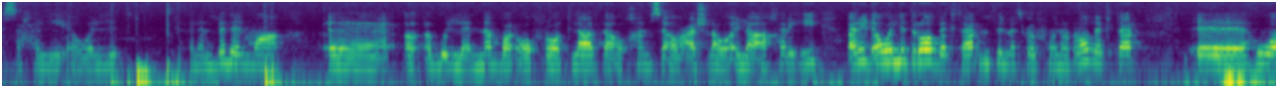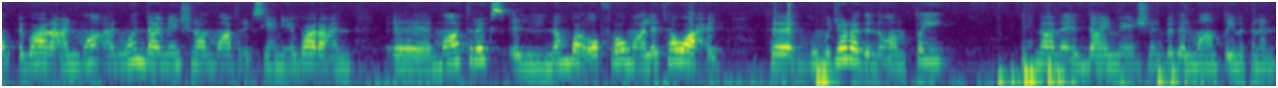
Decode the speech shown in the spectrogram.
هسه خلي أولد. مثلا بدل ما أقول له number of row ثلاثة أو خمسة أو عشرة وإلى آخره أريد أولد row vector مثل ما تعرفون ال row vector هو عبارة عن ما عن one dimensional matrix يعني عبارة عن matrix ال number of row مالتها واحد. فبمجرد إنه انطي هنا ال dimension بدل ما انطي مثلا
